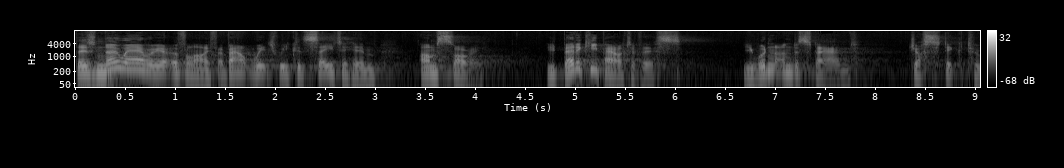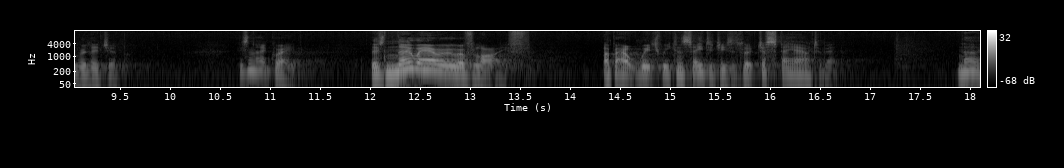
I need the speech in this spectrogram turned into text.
There's no area of life about which we could say to him, I'm sorry, you'd better keep out of this. You wouldn't understand. Just stick to religion. Isn't that great? There's no area of life about which we can say to Jesus, look, just stay out of it. No.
